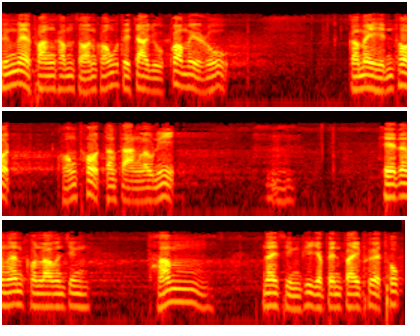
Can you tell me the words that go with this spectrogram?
ถึงแม้ฟังคำสอนของพระพุทธเจ้าอยู่ก็ไม่รู้ ก็ไม่เห็นโทษของโทษต่าง ๆ เหล่านี้เหตุดังนั้นคนเรามันจึงทำในสิ่งที่จะเป็นไปเพื่อทุกข์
